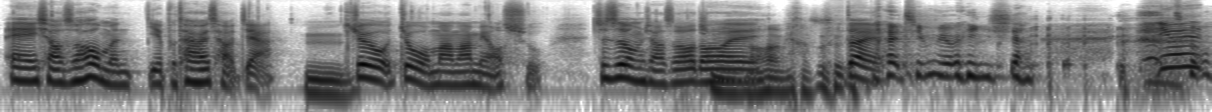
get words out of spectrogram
哎，小时候我们也不太会吵架。嗯，就就我妈妈描述，就是我们小时候都会，对，已经没有印象，因为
